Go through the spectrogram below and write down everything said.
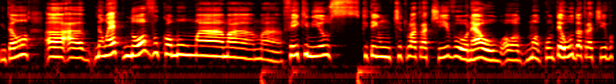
Então, uh, uh, não é novo como uma, uma, uma fake news que tem um título atrativo, né, ou, ou algum conteúdo atrativo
